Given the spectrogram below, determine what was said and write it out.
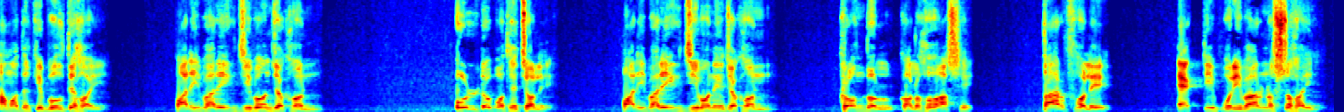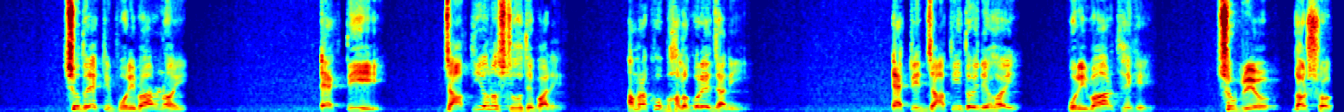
আমাদেরকে বলতে হয়, পারিবারিক জীবন যখন উল্টো পথে চলে, পারিবারিক জীবনে যখন ক্রন্দল কলহ আসে, তার ফলে একটি পরিবার নষ্ট হয়, শুধু একটি পরিবার নয়, একটি জাতীয় নষ্ট হতে পারে। আমরা খুব ভালো করে জানি, একটি জাতি তৈরি হয় পরিবার থেকে। সুপ্রিয় দর্শক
